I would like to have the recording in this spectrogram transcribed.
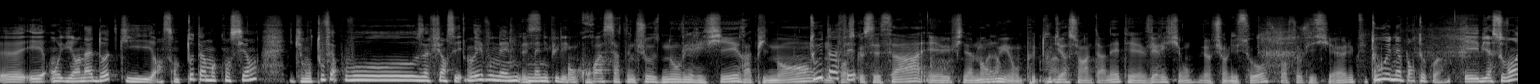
Euh, et il y en a d'autres qui en sont totalement conscients et qui vont tout faire pour vous influencer et vous manipuler. On croit certaines choses non vérifiées rapidement, tout on à pense que c'est ça, et finalement, oui, on peut tout dire sur Internet et vérifions, vérifions les sources, sources officielles, etc. Tout et n'importe quoi. Et bien souvent,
